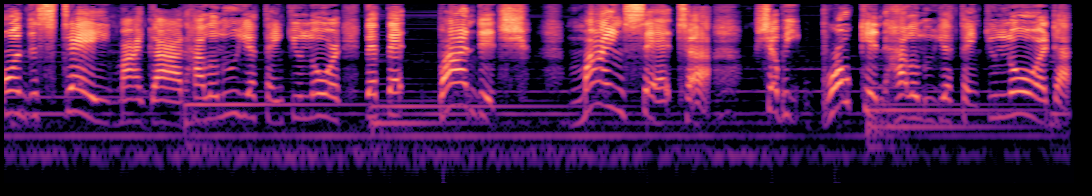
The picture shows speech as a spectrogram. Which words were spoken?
on this day, my God. Hallelujah. Thank you, Lord, that that bondage mindset uh, shall be broken. Hallelujah. Thank you, Lord, uh,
